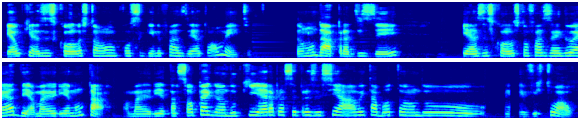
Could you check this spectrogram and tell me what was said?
que é o que as escolas estão conseguindo fazer atualmente. Então, não dá para dizer e as escolas estão fazendo EAD, a maioria não está. A maioria está só pegando o que era para ser presencial e está botando é, virtual.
